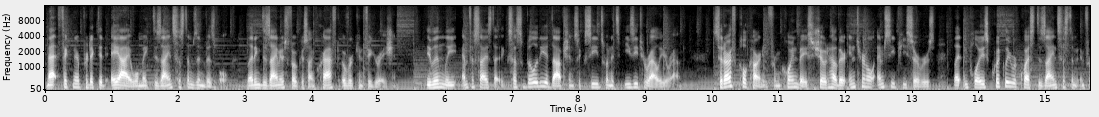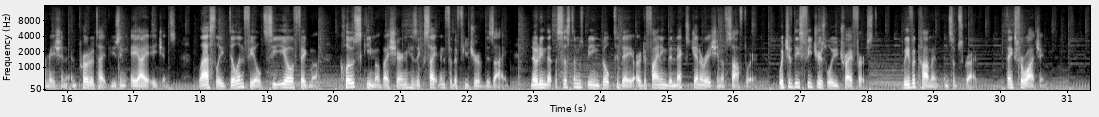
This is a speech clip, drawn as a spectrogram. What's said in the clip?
Matt Fichtner predicted AI will make design systems invisible, letting designers focus on craft over configuration. Elin Lee emphasized that accessibility adoption succeeds when it's easy to rally around. Siddharth Kulkarni from Coinbase showed how their internal MCP servers let employees quickly request design system information and prototype using AI agents. Lastly, Dylan Field, CEO of Figma, closed Schema by sharing his excitement for the future of design, noting that the systems being built today are defining the next generation of software. Which of these features will you try first? Leave a comment and subscribe. Thanks for watching.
